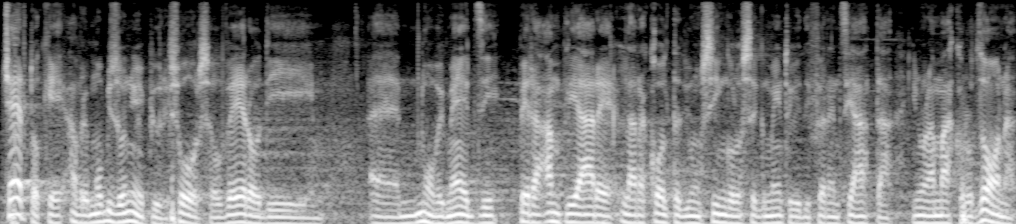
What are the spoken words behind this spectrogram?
Certo che avremmo bisogno di più risorse, ovvero di eh, nuovi mezzi per ampliare la raccolta di un singolo segmento di differenziata in una macro zona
